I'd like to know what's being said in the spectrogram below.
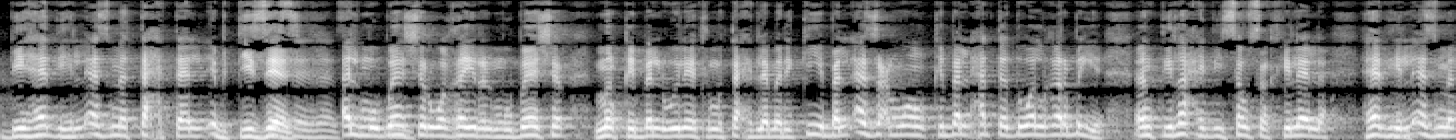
بهذه الأزمة تحت الابتزاز المباشر وغير المباشر من قبل الولايات المتحدة الأمريكية بل أزعم ومن قبل حتى الدول الغربية أنت لاحظي سوسن خلال هذه الأزمة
